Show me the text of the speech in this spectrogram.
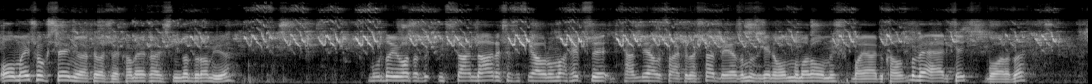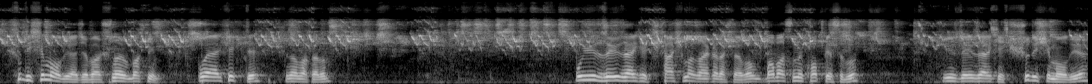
olmayı çok sevmiyor arkadaşlar. Kamera karşısında duramıyor. Burada yuvada 3 tane daha resesif yavrum var. Hepsi kendi yavrusu arkadaşlar. Beyazımız gene 10 numara olmuş. Bayağı bir kalıplı ve erkek bu arada. Şu dişi mi oluyor acaba? Şuna bir bakayım. Bu erkekti. Şuna bakalım. Bu %100 erkek. Şaşmaz arkadaşlar. Bab- Babasının kopyası bu. %100 erkek. Şu dişi mi oluyor?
